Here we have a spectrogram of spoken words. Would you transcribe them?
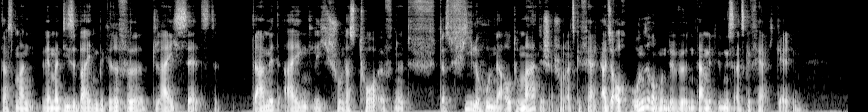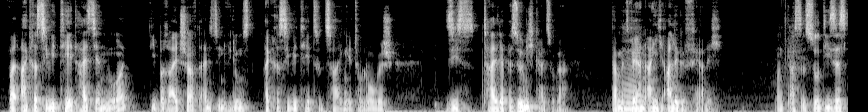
dass man, wenn man diese beiden Begriffe gleichsetzt, damit eigentlich schon das Tor öffnet, dass viele Hunde automatisch schon als gefährlich, also auch unsere Hunde würden damit übrigens als gefährlich gelten. Weil Aggressivität heißt ja nur die Bereitschaft eines Individuums, Aggressivität zu zeigen, ethologisch. Sie ist Teil der Persönlichkeit sogar. Damit mhm. wären eigentlich alle gefährlich. Und das ist so dieses,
